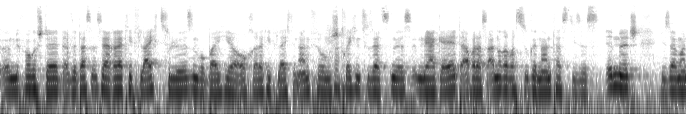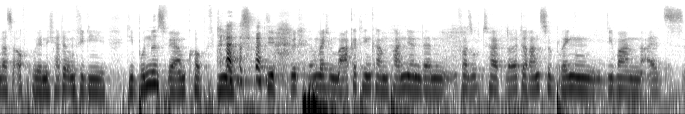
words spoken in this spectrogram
äh, mir vorgestellt, also das ist ja relativ leicht zu lösen, wobei hier auch relativ leicht in Anführungsstrichen zu setzen ist, mehr Geld. Aber das andere, was du genannt hast, dieses Image, wie soll man das aufprobieren? Ich hatte irgendwie die, die Bundeswehr im Kopf, die, die mit irgendwelchen Marketingkampagnen dann versucht hat, Leute ranzubringen, die man als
